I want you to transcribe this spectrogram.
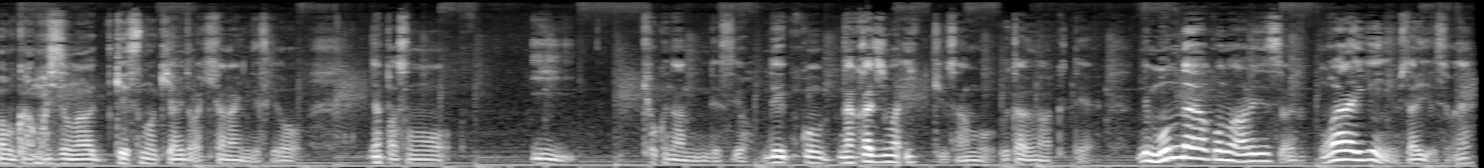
まあ僕はあんまりそんなゲスの極みとか聞かないんですけどやっぱそのいい曲なんですよ。でこの中島一休さんも歌うまくて。で問題はこのあれですよね。お笑い芸人2人ですよね。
